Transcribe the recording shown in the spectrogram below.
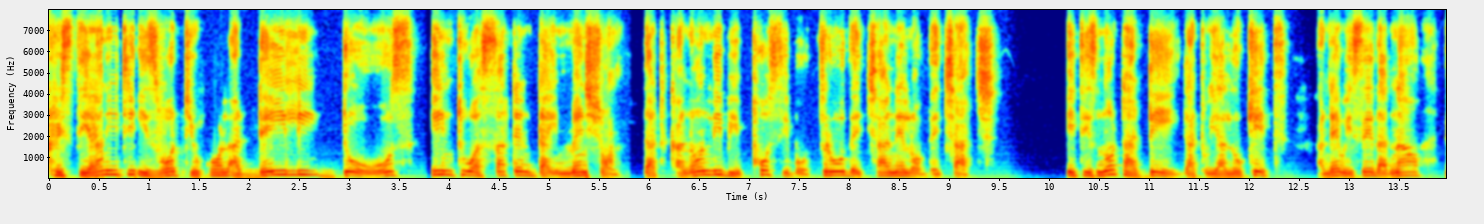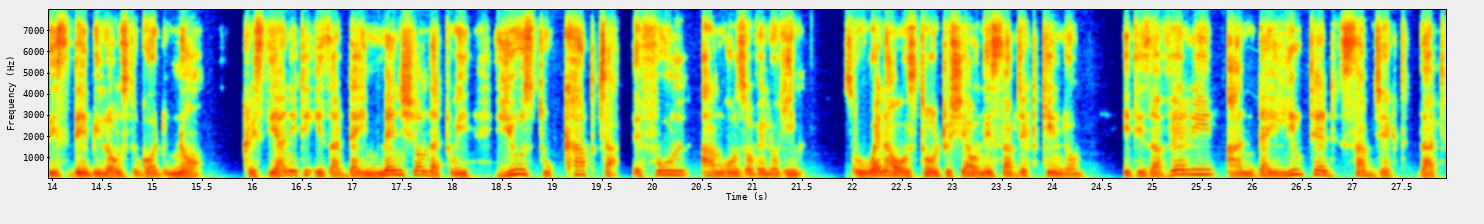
Christianity is what you call a daily dose into a certain dimension that can only be possible through the channel of the church. It is not a day that we allocate and then we say that now this day belongs to God. No. Christianity is a dimension that we use to capture the full angles of Elohim. So when I was told to share on this subject, kingdom, it is a very undiluted subject that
